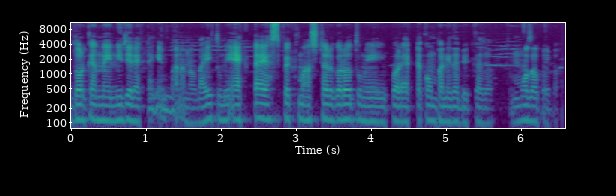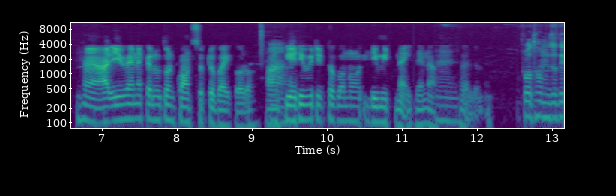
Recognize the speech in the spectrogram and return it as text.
দরকার নেই নিজের একটা গেম বানানো। ভাই তুমি একটা অ্যাসপেক্ট মাস্টার করো তুমি পরে একটা কোম্পানিতে ঢুকে যাও মজা পাইবা। হ্যাঁ আর ইভেন একটা নতুন কনসেপ্ট বাই করো। আর হ্যাঁ। ক্রিয়েটিভিটির তো কোনো লিমিট নাই তাই না? প্রথম যদি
